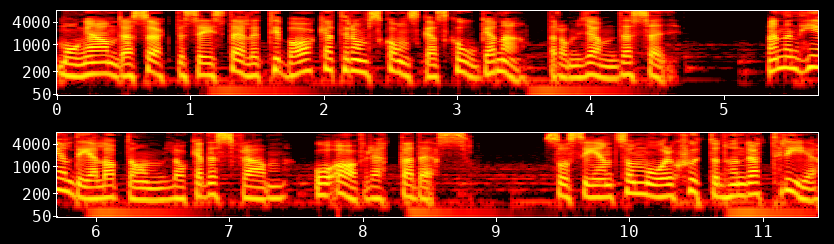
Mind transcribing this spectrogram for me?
Många andra sökte sig istället tillbaka till de skånska skogarna där de gömde sig. Men en hel del av dem lockades fram och avrättades. Så sent som år 1703,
